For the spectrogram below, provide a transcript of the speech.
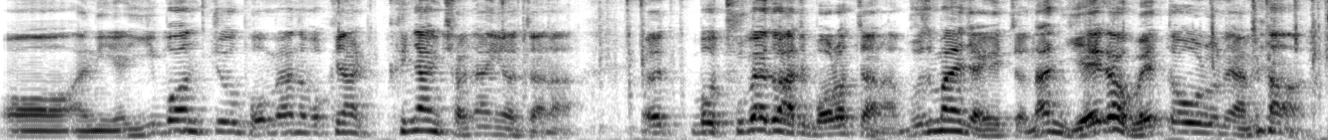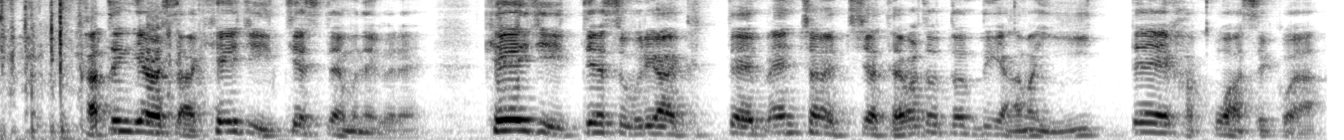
어 아니 이번 주 보면은 뭐 그냥 그냥 전향이었잖아. 뭐 두 배도 아직 멀었잖아. 무슨 말인지 알겠죠? 난 얘가 왜 떠오르냐면 같은 계열사 KG ETS 때문에 그래. KG ETS 우리가 그때 맨 처음에 진짜 대박 떴던 게 아마 이때 갖고 왔을 거야.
